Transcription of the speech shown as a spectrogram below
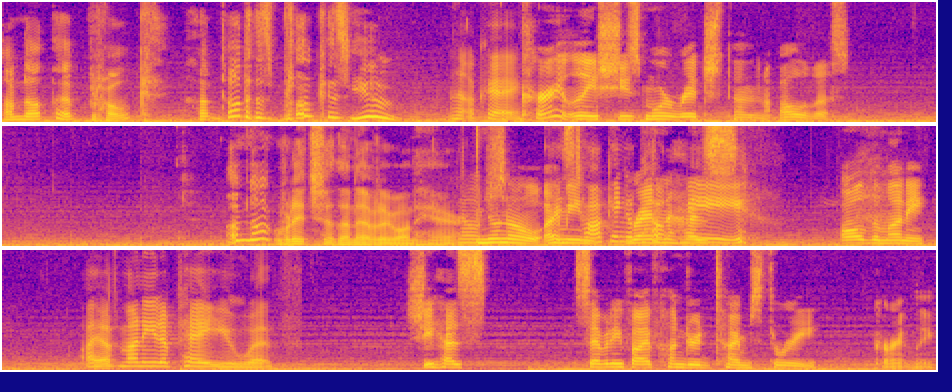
I'm not that broke. I'm not as broke as you. okay. Currently, she's more rich than all of us. I'm not richer than everyone here. No, No, sh- no, I mean, talking Ren about has me. all the money. I have money to pay you with. She has 7,500 times three currently.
